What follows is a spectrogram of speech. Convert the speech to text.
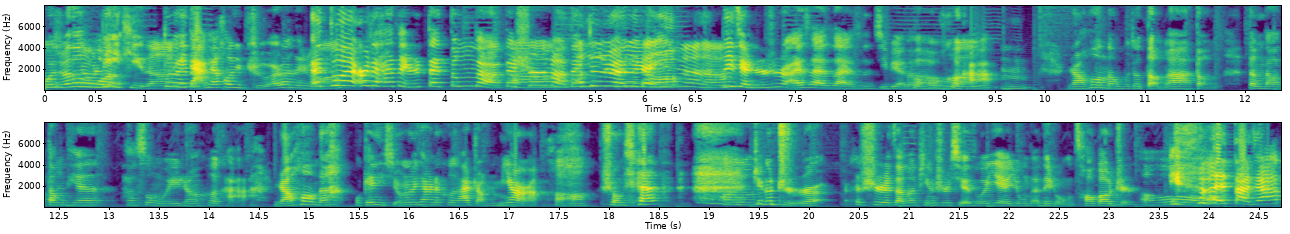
我觉得我立体的，对，打开好几折的那种，哎，对，而且还得是带灯的、带声的、带音乐那种，那简直是 S S S 级别的贺卡，嗯，然后呢，我就等啊等，等到当天他送我一张贺卡，然后呢，我给你形容一下那贺卡长什么样啊？好，首先，这个纸是咱们平时写作业用的那种草稿纸，哦，因为大家。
